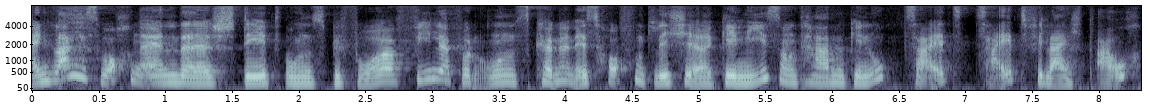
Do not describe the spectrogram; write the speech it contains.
Ein langes Wochenende steht uns bevor. Viele von uns können es hoffentlich äh, genießen und haben genug Zeit, Zeit vielleicht auch,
